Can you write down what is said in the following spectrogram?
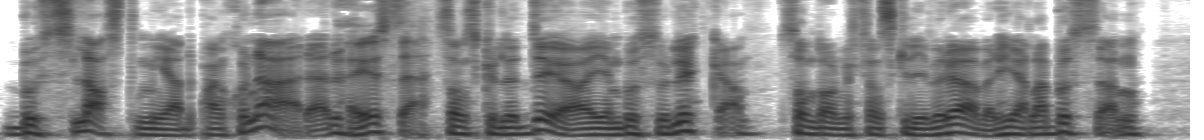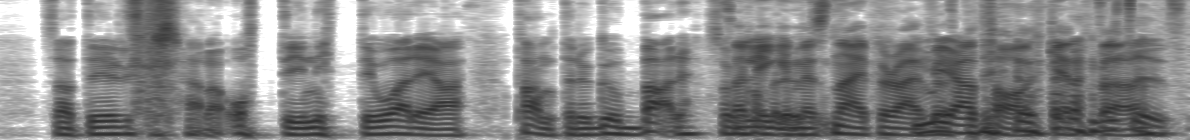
busslast med pensionärer Ja, som skulle dö i en bussolycka. Som de liksom skriver över hela bussen. Så att det är liksom så här 80-90-åriga tanter och gubbar. Som, Som ligger med ut sniper rifles på taket. Precis.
